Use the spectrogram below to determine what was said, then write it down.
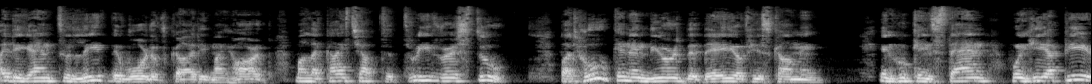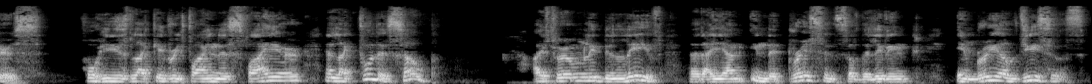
I began to lead the word of God in my heart. Malachi chapter 3 verse 2. But who can endure the day of his coming? And who can stand when he appears? for he is like a refiner's fire and like full fuller's soap. I firmly believe that I am in the presence of the living and real Jesus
